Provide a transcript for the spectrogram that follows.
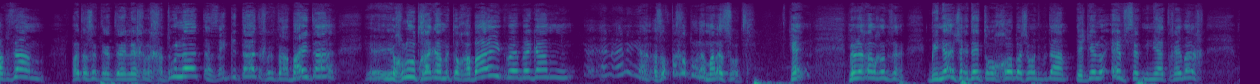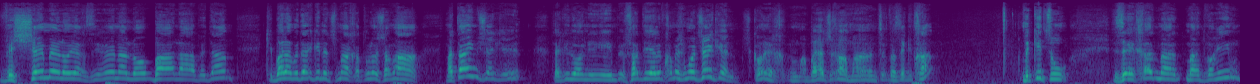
אבזם. מה אתה עושה? תלך לחתולה, תעסק איתה, תכניס אותה הביתה, אה, יאכלו אותך גם בתוך הבית, וגם... אין עניין, עזוב את החתולה, מה לעשות? כן? בעניין שעל ידי טורחו בהשמת אבדה יגיע לו הפסד מניעת רווח, ושמא לא יחזירנה לו בעל האבדה, כי בעל האבדה יגיד לשמע, חתולה שווה 200 שקל, תגיד לו, אני הפסדתי 1,500 שקל, שכוח, הבעיה שלך, מה אני צריך להתעסק איתך? בקיצור, זה אחד מה, מהדברים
